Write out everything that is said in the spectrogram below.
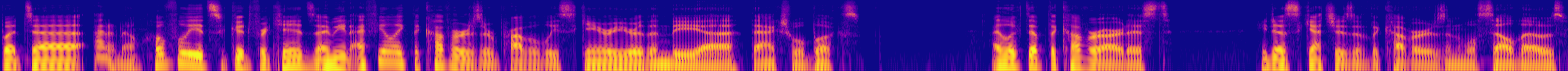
But uh, I don't know. Hopefully, it's good for kids. I mean, I feel like the covers are probably scarier than the uh, the actual books. I looked up the cover artist. He does sketches of the covers and will sell those.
